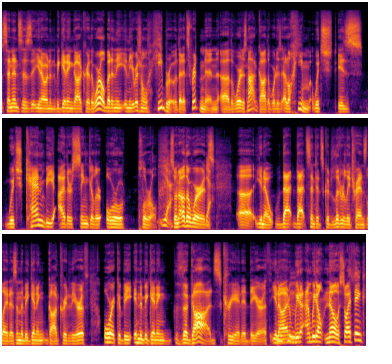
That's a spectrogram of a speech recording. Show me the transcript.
sentences, you know, and in the beginning God created the world, but in the in the original Hebrew that it's written in, uh, the word is not God, the word is Elohim, which is which can be either singular or plural. Yeah. So in other words. Uh, you know that that sentence could literally translate as "In the beginning, God created the earth," or it could be "In the beginning, the gods created the earth." You know, mm-hmm. and we and we don't know. So I think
